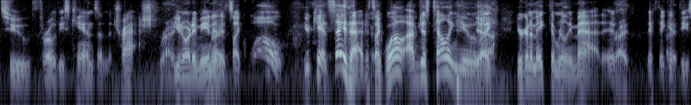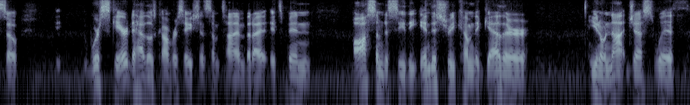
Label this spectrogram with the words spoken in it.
to throw these cans in the trash. Right. You know what I mean? Right. And it's like, whoa, you can't say that. It's like, well, I'm just telling you, Yeah. like, you're going to make them really mad if, Right. if they get Right. these. So we're scared to have those conversations sometime, but I, it's been awesome to see the industry come together, you know, not just with,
